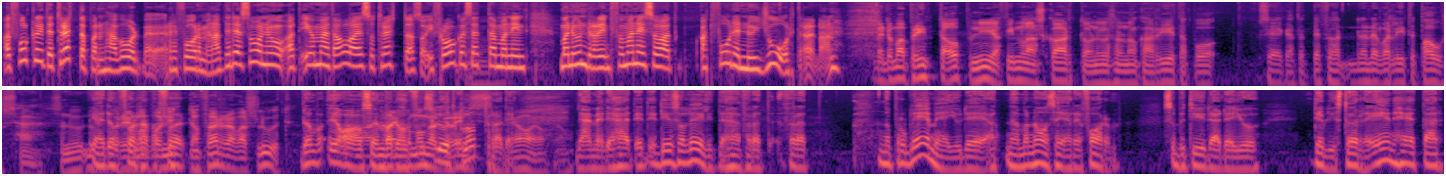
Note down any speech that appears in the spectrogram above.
Att folk är lite trötta på den här vårdreformen. Att det är så nu att i och med att alla är så trötta så ifrågasätter man inte, man undrar inte, för man är så att, att få det nu gjort redan. Men de har printat upp nya Finlandskartor nu som de kan rita på säkert att det, för, när det var lite paus här. Så nu, nu Ja, de förra var för- De förra var slut. De, var- ja, och sen var de slutklottrade. Ja, ja, ja. Nej, men det, här, det, det är så löjligt det här för att, för att no, problemet är ju det att när man någon säger reform så betyder det ju det blir större enheter,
